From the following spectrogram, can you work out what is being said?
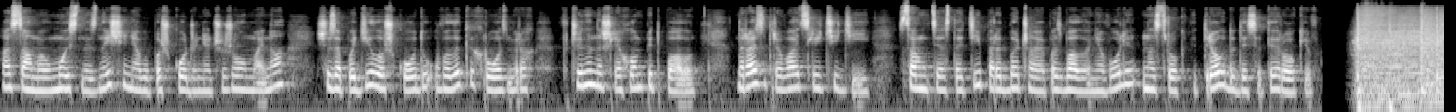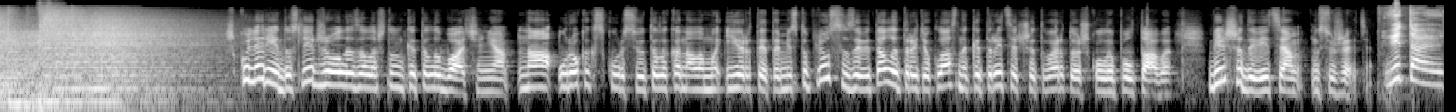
а саме умисне знищення або пошкодження чужого майна, що заподіло шкоду у великих розмірах, вчинене шляхом підпалу. Наразі тривають слідчі дії. Санкція статті передбачає позбавлення волі на строк від 3 до 10 років. Школярі досліджували залаштунки телебачення. На урок екскурсію телеканалами ІРТ та Місто Плюс завітали третьокласники 34-ї школи Полтави. Більше дивіться у сюжеті. Вітаю!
